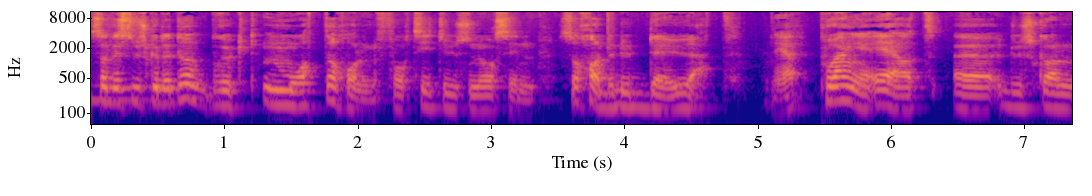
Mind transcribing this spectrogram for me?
Så hvis du skulle da brukt måtehold for 10 000 år siden, så hadde du dauet. Ja. Poenget er at uh, du, skal,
